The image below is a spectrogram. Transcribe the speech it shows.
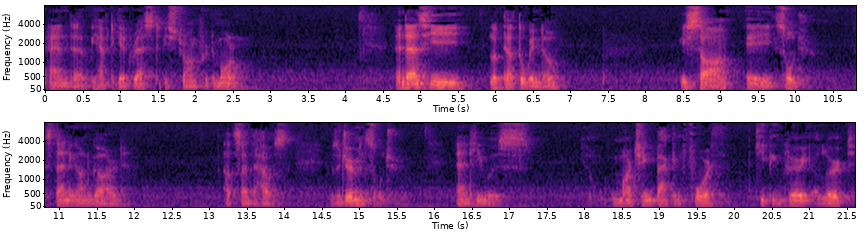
and uh, we have to get rest to be strong for tomorrow. And as he looked out the window, he saw a soldier standing on guard outside the house. It was a German soldier, and he was you know, marching back and forth, keeping very alert.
